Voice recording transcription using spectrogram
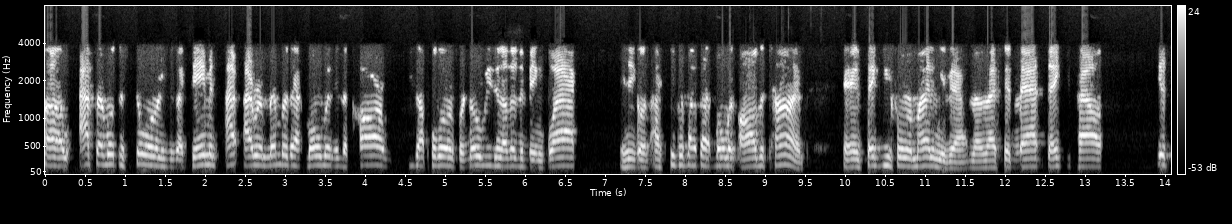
uh, after I wrote the story. He's like, Damon, I, I remember that moment in the car. You got pulled over for no reason other than being black. And he goes, I think about that moment all the time. And thank you for reminding me that. And I said, Matt, thank you, pal. You know,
